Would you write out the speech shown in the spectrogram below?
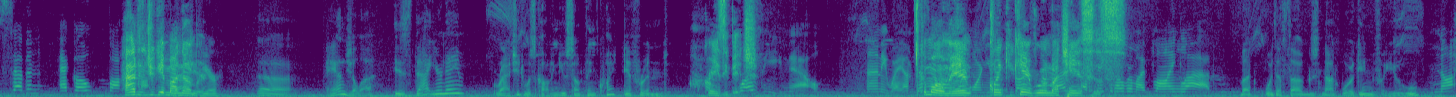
Seven, Echo, How did you get my Ratchet number? Here. Uh, Angela, is that your name? Ratchet was calling you something quite different. Crazy bitch. Anyway, Come on, man. Clank, you can't ruin my chances. But were the thugs not working for you? Not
